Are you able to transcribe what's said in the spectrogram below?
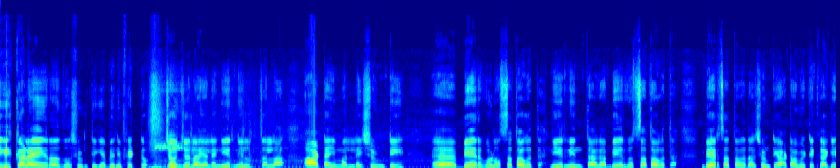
ಈಗ ಕಳೆ ಇರೋದು ಶುಂಠಿಗೆ ಬೆನಿಫಿಟ್ಟು ಜೂನ್ ಜುಲೈಯಲ್ಲಿ ನೀರು ನಿಲ್ಲುತ್ತಲ್ಲ ಆ ಟೈಮಲ್ಲಿ ಶುಂಠಿ ಬೇರುಗಳು ಸತ್ತೋಗುತ್ತೆ. ನೀರು ನಿಂತಾಗ ಬೇರುಗಳು ಸತ್ತೋಗುತ್ತೆ. ಬೇರು ಸತ್ತೋಗಿದಾಗ ಶುಂಠಿ ಆಟೋಮೆಟಿಕ್ಕಾಗಿ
